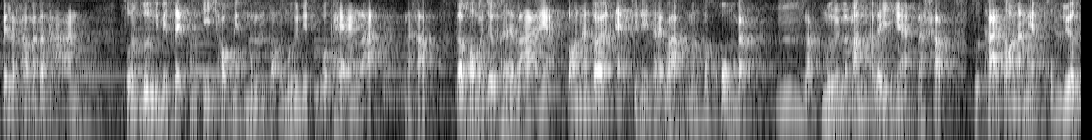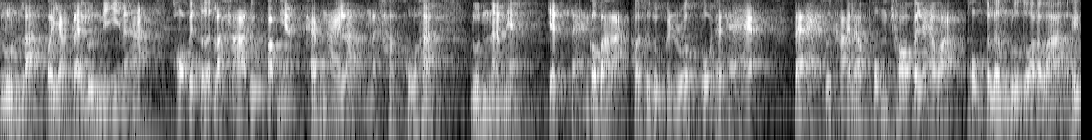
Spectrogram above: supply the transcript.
เป็นราคามาตรฐาน ส่วนรุ่นลิมิเต็ดของ G-Shock เนี่ยหมื่นสองหมื่นเนี่ยถือว่าแพงละนะครับแล้วพอมาเจอพันธลายเนี่ยตอนนั้นก็แอบคิดในใจว่ามันก็คงแบบหลักหมื่นละมั้งอะไรอย่างเงี้ยนะครับสุดท้ายตอนนั้นเนี่ยผมเลือกรุ่นละว่าอยากได้รุ่นนี้นะฮะพอไปเซิร์ชราคาดูปั๊บเนี่ยแทบหงายหลังนะครับเพราะว่ารุ่นนั้นเนี่ยเจ็ดแสนกว่าบาทวัสดุเป็นโรสโกแท้ๆแต่สุดท้ายแล้วผมชอบไปแล้วอะผมก็เริ่มรู้ตัวแล้วว่าเฮ้ย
